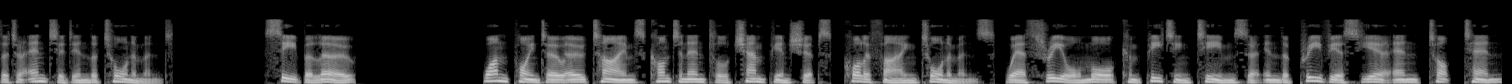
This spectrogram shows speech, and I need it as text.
that are entered in the tournament. See below 1.00 times Continental Championships, qualifying tournaments, where three or more competing teams are in the previous year-end top 10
